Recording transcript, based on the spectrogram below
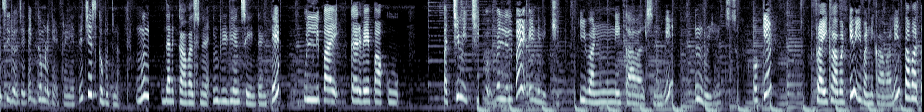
ఫ్రెండ్స్ ఈరోజు అయితే గుమ్మడికాయ ఫ్రై అయితే చేసుకోబోతున్నాం. ముందు దానికి కావాల్సిన ఇంగ్రీడియంట్స్ ఏంటంటే ఉల్లిపాయ కరివేపాకు పచ్చిమిర్చి వెల్లుల్లిపాయ ఎండుమిర్చి. ఇవన్నీ కావాల్సినవి ఇంగ్రీడియంట్స్. ఓకే? ఫ్రై కాబట్టి ఇవన్నీ కావాలి. తర్వాత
